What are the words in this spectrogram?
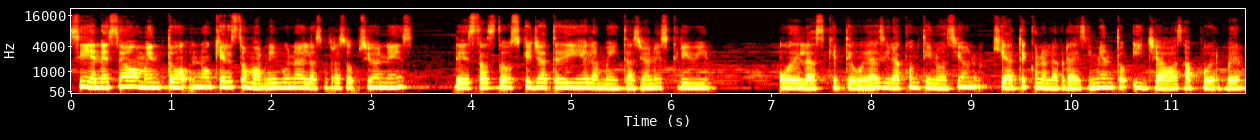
si en este momento no quieres tomar ninguna de las otras opciones, de estas dos que ya te dije, la meditación, escribir, o de las que te voy a decir a continuación, quédate con el agradecimiento y ya vas a poder ver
